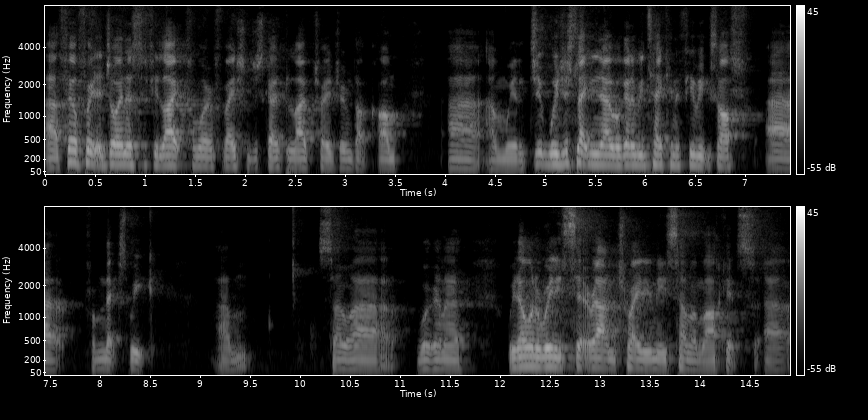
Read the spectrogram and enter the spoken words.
uh, feel free to join us if you like. For more information, just go to livetraderoom.com uh, and we'll, we'll just let you know we're going to be taking a few weeks off uh, from next week. Um, so uh, we're gonna we don't want to really sit around trading these summer markets. Uh,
